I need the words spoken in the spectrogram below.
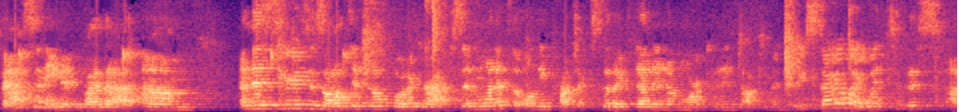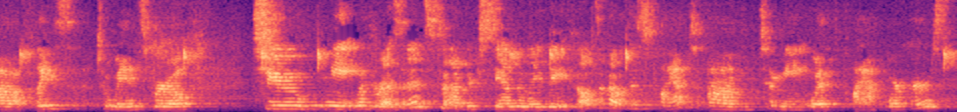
fascinated by that. Um, and this series is all digital photographs, and one of the only projects that I've done in a more kind of documentary style. I went to this uh, place, to Waynesboro, to meet with residents to understand the way they felt about this plant, um, to meet with plant workers.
